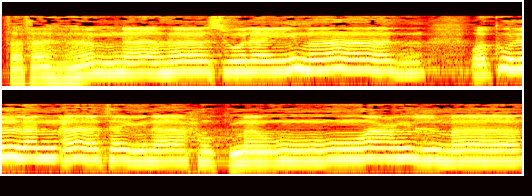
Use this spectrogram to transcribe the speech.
ففهمناها سليمان وكلا آتينا حكما وعلما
